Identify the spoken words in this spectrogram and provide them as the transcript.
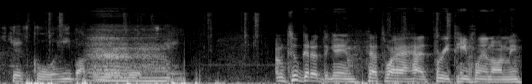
This kid's cool. He about to win this game. I'm too good at the game. That's why I had three teams land on me.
